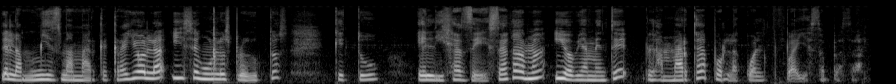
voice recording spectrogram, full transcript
de la misma marca Crayola y según los productos que tú elijas de esa gama y obviamente la marca por la cual vayas a pasar.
